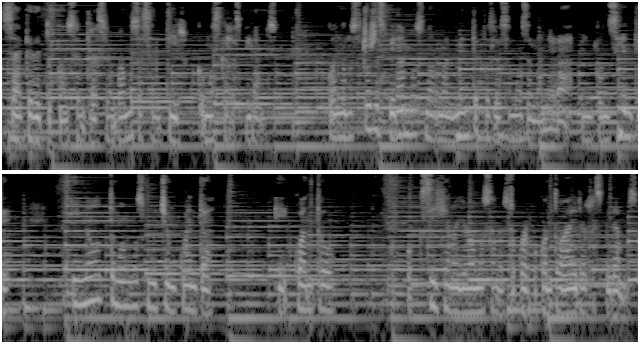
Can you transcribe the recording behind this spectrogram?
saque de tu concentración. Vamos a sentir cómo es que respiramos. Cuando nosotros respiramos normalmente pues lo hacemos de manera inconsciente y no tomamos mucho en cuenta cuánto oxígeno llevamos a nuestro cuerpo, cuánto aire respiramos.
